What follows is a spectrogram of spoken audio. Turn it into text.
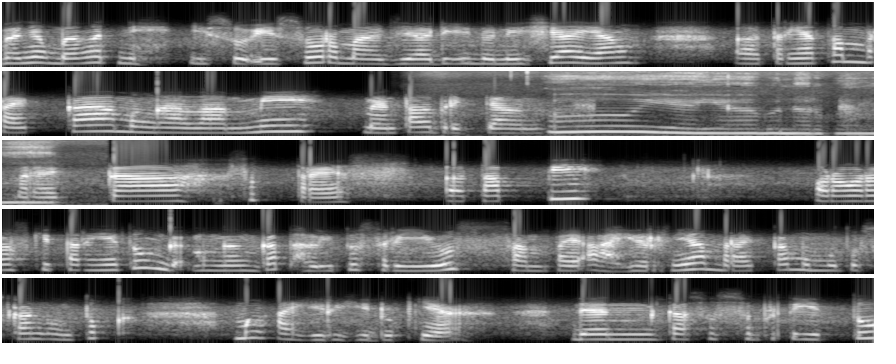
banyak banget nih isu-isu remaja di Indonesia yang uh, ternyata mereka mengalami mental breakdown. Oh iya iya benar banget. Mereka stres, uh, tapi orang-orang sekitarnya itu nggak menganggap hal itu serius sampai akhirnya mereka memutuskan untuk mengakhiri hidupnya. Dan kasus seperti itu,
